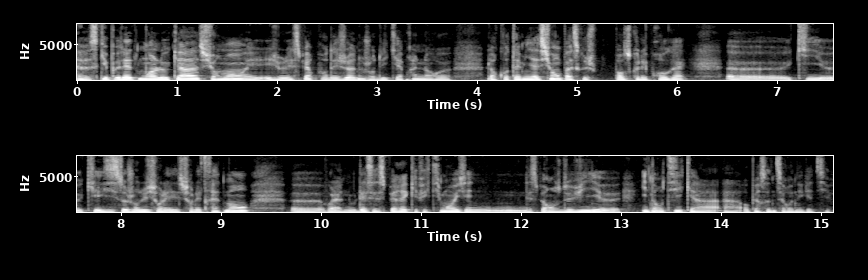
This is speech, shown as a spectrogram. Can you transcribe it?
Euh, ce qui est peut-être moins le cas, sûrement, et, je l'espère pour des jeunes aujourd'hui qui apprennent leur, euh, leur, contamination, parce que je pense que les progrès euh, qui, qui, existent aujourd'hui sur les, sur les traitements voilà, nous laissent espérer qu'effectivement, il y a une, espérance de vie identique à, aux personnes séronégatives.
